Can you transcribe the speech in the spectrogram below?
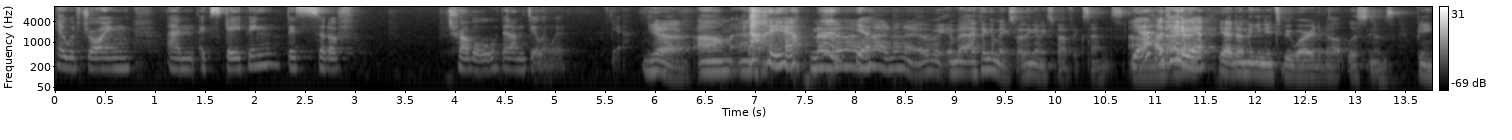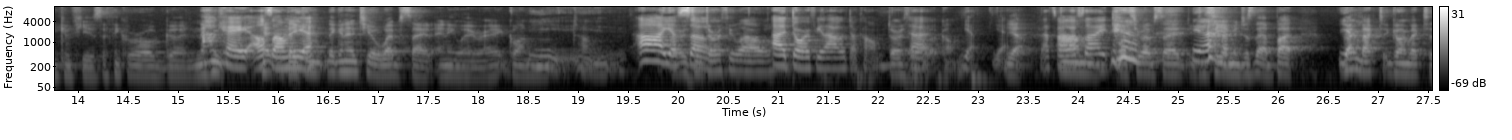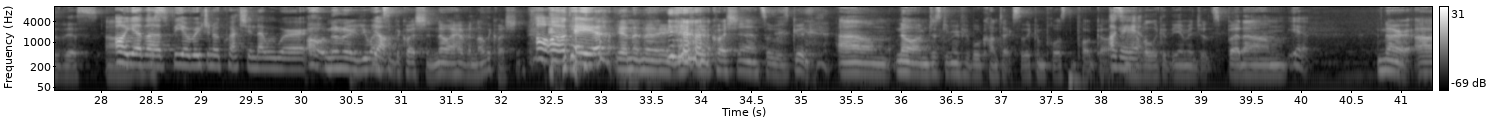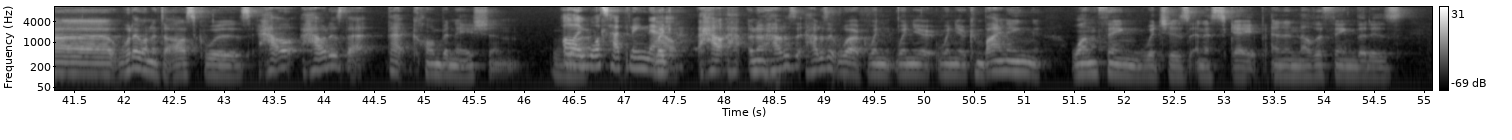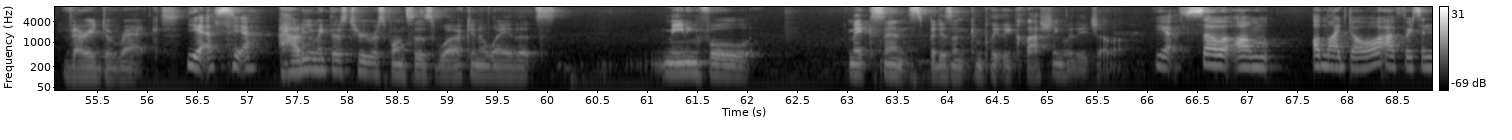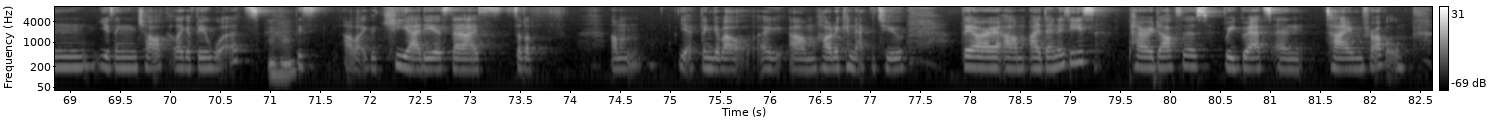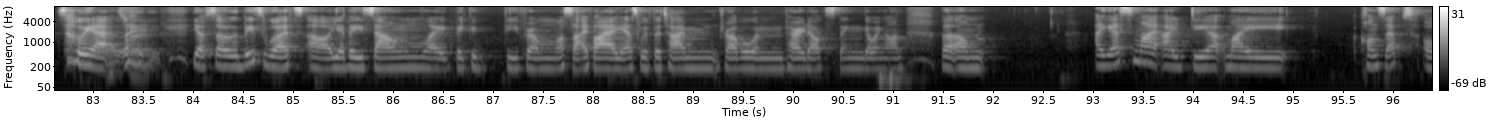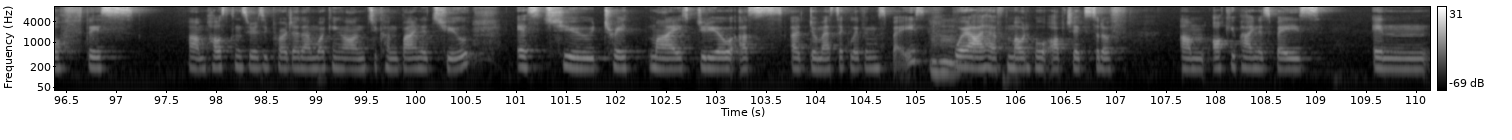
yeah, withdrawing and escaping this sort of trouble that I'm dealing with. Yeah. Um. And yeah. No, no, no, Yeah. no, no, no. I, mean, I think it makes. I think it makes perfect sense. Um, Yeah? Okay, I- yeah. Yeah. I don't think you need to be worried about listeners being confused. I think we're all good. And they can Okay, head- awesome. They yeah. can, they can head to your website anyway, right? Go on. Ah, or yeah. it So Dorothy Lau. uh, dorothylau.com. dorothylau.com. yeah, yeah. yeah. That's my Um, website. That's your website. You Yeah. can see images there. But Yeah. going back to going back to this. Um, oh yeah, the just- the original question that we were. Oh no no! You Yeah. answered the question. No, I have another question. Oh, oh, okay. Yeah. Yeah, no, no, no. Your, your question answer was good. Um, no, I'm just giving people context so they can pause the podcast Okay, and have a look at the images. But um, Yeah. no, uh, what I wanted to ask was how how does that that combination work? Oh, like what's happening now? Like how, how no how does it how does it work when when you're when you're combining one thing which is an escape and another thing that is very direct? yes. Yeah. How do you make those two responses work in a way that's meaningful, makes sense, but isn't completely clashing with each other? Yeah. So um, on my door, I've written using chalk like a few words. Mm-hmm. These are like the key ideas that I sort of um, yeah think about like, um, how to connect the two. They are um, identities, paradoxes, regrets, and time travel. So yeah, like, right. yeah. So these words, uh, yeah, they sound like they could be from a sci-fi, I guess, with the time travel and paradox thing going on. But um, I guess my idea, my concept of this um, house conspiracy project I'm working on to combine the two is to treat my studio as a domestic living space Mm-hmm. where I have multiple objects sort of um, occupying the space in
